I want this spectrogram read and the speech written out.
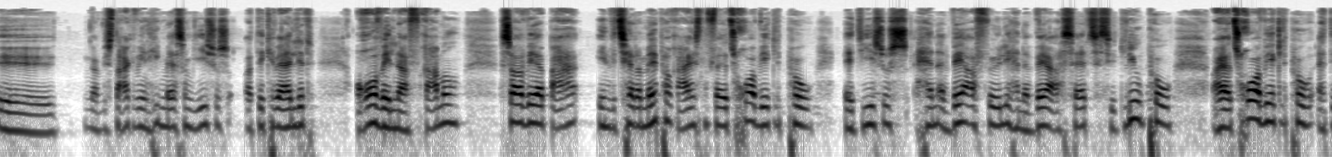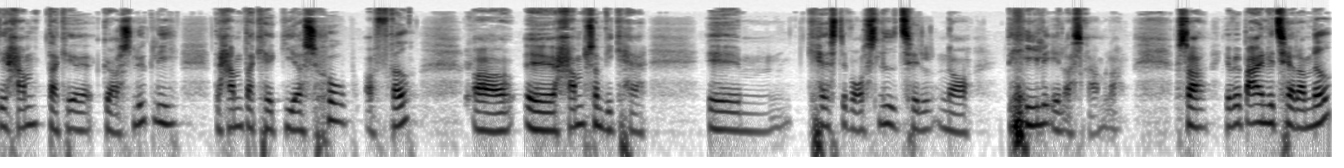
øh, når vi snakker vi en hel masse om Jesus, og det kan være lidt overvældende og fremmed, så vil jeg bare invitere dig med på rejsen, for jeg tror virkelig på, at Jesus han er værd at følge, han er værd at satse sit liv på, og jeg tror virkelig på, at det er ham, der kan gøre os lykkelige, det er ham, der kan give os håb og fred, og øh, ham, som vi kan øh, kaste vores lid til, når det hele ellers ramler. Så jeg vil bare invitere dig med,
